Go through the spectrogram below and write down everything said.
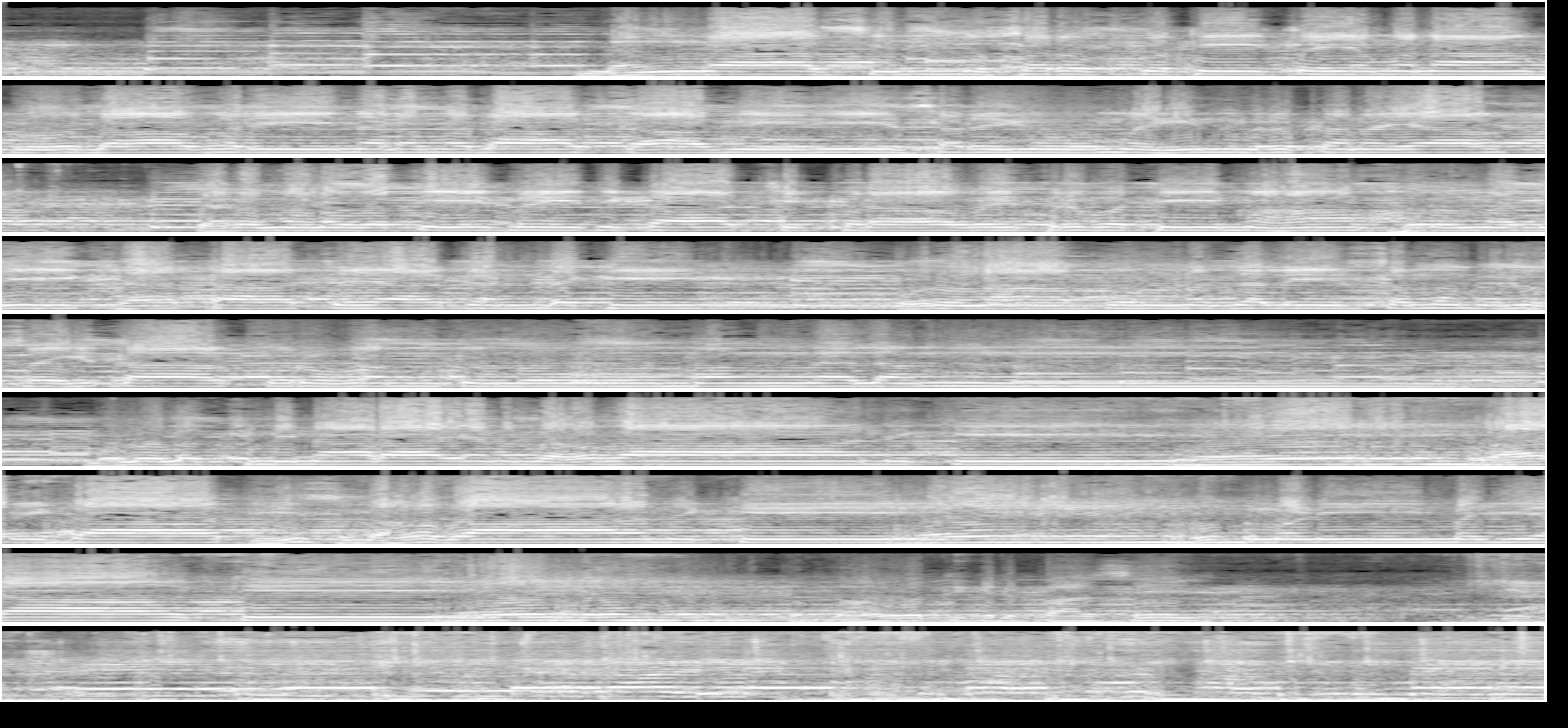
गंगा, सिंधु सरस्वती च यमुना, गोदावरी, नर्मदा, कावेरी, सरयू, महेंद्र तनया चरमणवती वैदिका क्षिप्रा वैत्रवती महासुर नदी, ख्याता, चया, गंडकी पूर्णा पूर्ण जले समुद्र सहिता कुर्वन्तु नो मंगलम। बोलो लक्ष्मी नारायण भगवान की। द्वारिकाधीश भगवान की। रुक्मणी मैया की। तो भगवती कृपा से Thank you.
